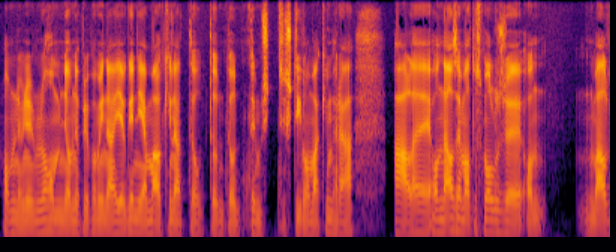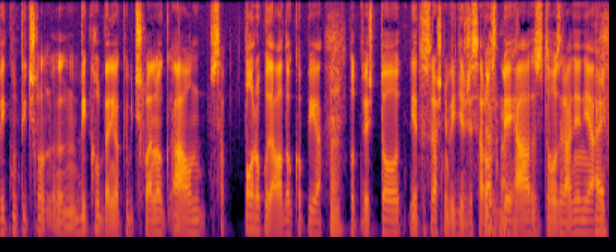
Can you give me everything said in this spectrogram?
On mne, mnoho mňom nepripomína Evgenia Malkina to, to, to, tým št- štýlom, akým hrá, ale on naozaj mal tú smolu, že on mal vytnutý čl- vyklbený ako keby členok a on sa pol roku dával dokopy a Hm. to, vieš, to, je to strašne vidieť, že sa Jasné. rozbieha z toho zranenia. Hej.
